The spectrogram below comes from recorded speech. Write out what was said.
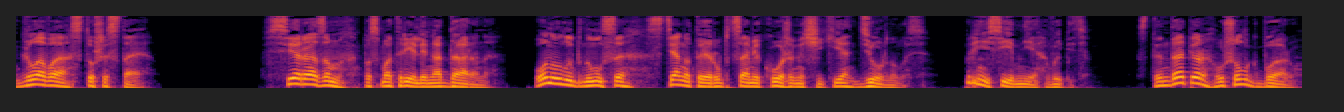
Глава 106 Все разом посмотрели на Дарана. Он улыбнулся, стянутая рубцами кожа на щеке дернулась. «Принеси мне выпить». Стендапер ушел к бару.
